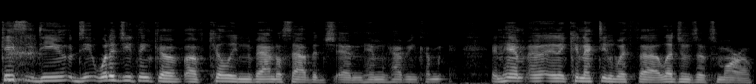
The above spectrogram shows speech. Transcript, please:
Casey, do you do? What did you think of, of killing Vandal Savage and him having come and him and, and connecting with uh, Legends of Tomorrow?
